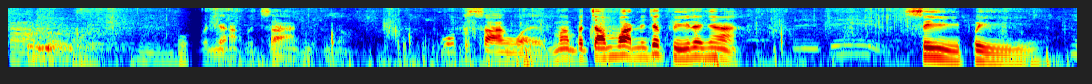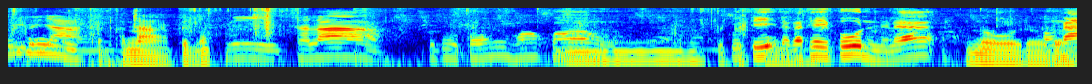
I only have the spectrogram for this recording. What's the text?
สาธุ พวกปัญญาเพิ่นสร้างพี่น้องโอ้สร้างไว้มาประจำวัดนี่จักปีแล้วย่าสี่ปี สี่ปีมีตัวอย่างพัฒนาเป็นเนาะมีศาลาประตูโค้งห้องกล้องกุฏิแล้วก็เทปุ้นนี่แหละโดยโดยห้องโดยน้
